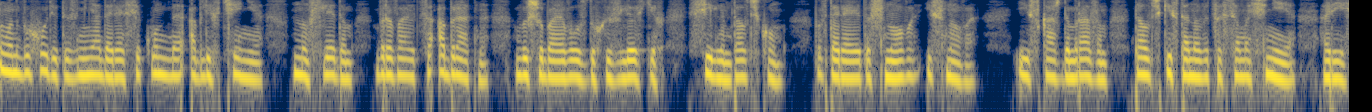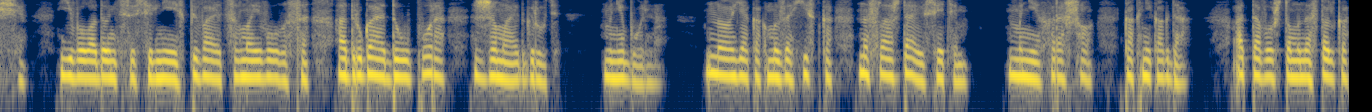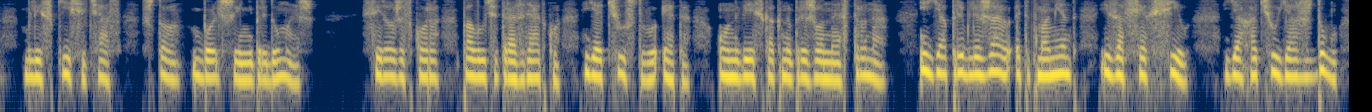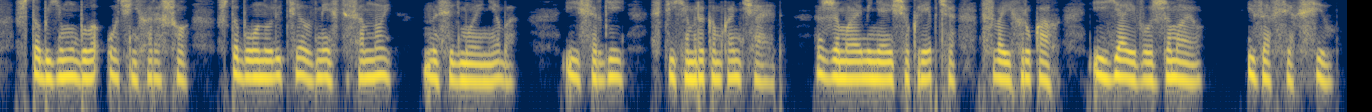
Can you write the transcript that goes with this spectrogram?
Он выходит из меня, даря секундное облегчение, но следом врывается обратно, вышибая воздух из легких сильным толчком, повторяя это снова и снова. И с каждым разом толчки становятся все мощнее, резче. Его ладонь все сильнее впивается в мои волосы, а другая до упора сжимает грудь. Мне больно. Но я, как мазохистка, наслаждаюсь этим. Мне хорошо, как никогда. От того, что мы настолько близки сейчас, что больше и не придумаешь. Сережа скоро получит разрядку, я чувствую это, он весь как напряженная струна. И я приближаю этот момент изо всех сил. Я хочу, я жду, чтобы ему было очень хорошо, чтобы он улетел вместе со мной на седьмое небо. И Сергей с тихим рыком кончает, сжимая меня еще крепче в своих руках, и я его сжимаю изо всех сил.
